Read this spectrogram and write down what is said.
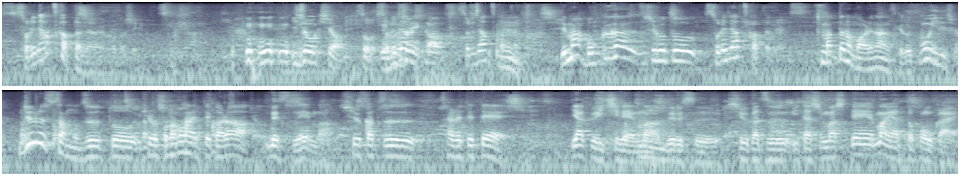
それで暑かったんじゃない今年 異常気象。そうそれで暑か。ったそれで暑かった、でまあ僕が仕事それで暑かったね決まったのもあれなんですけど。もういいでしょジュルスさんもずっと広島帰ってからですね。まあ。就活されてて。約1年まあドゥルス就活いたしましてまあやっと今回。う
